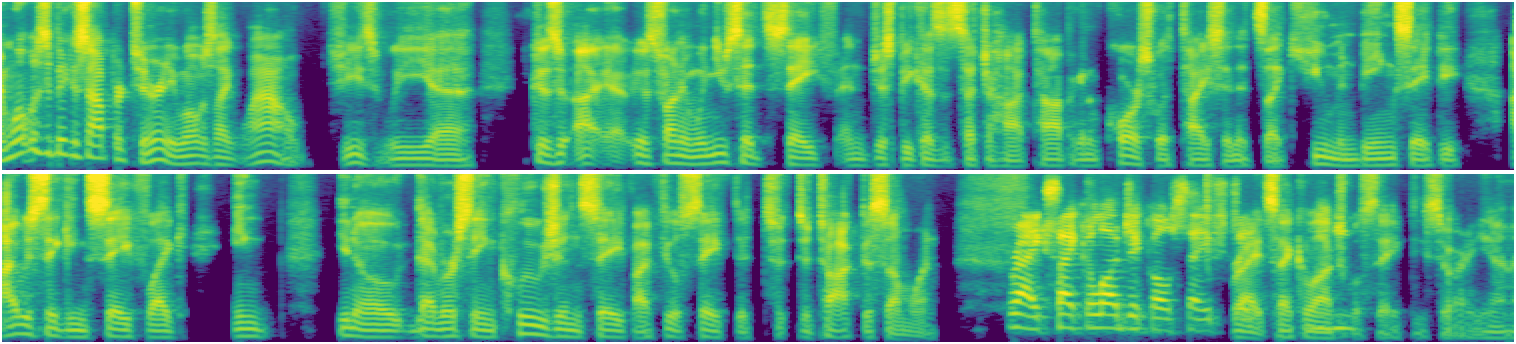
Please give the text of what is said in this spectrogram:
And what was the biggest opportunity? What was like, wow, geez, we uh because I it was funny when you said safe, and just because it's such a hot topic, and of course with Tyson, it's like human being safety. I was thinking safe, like in you know diversity inclusion safe. I feel safe to to, to talk to someone, right psychological safety right? Psychological safety. Sorry, yeah.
